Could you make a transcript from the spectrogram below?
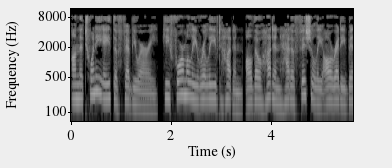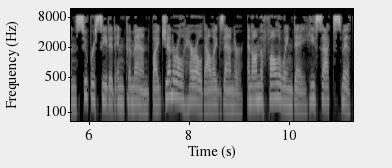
On 28 February, he formally relieved Hutton although Hutton had officially already been superseded in command by General Harold Alexander, and on the following day he sacked Smith,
